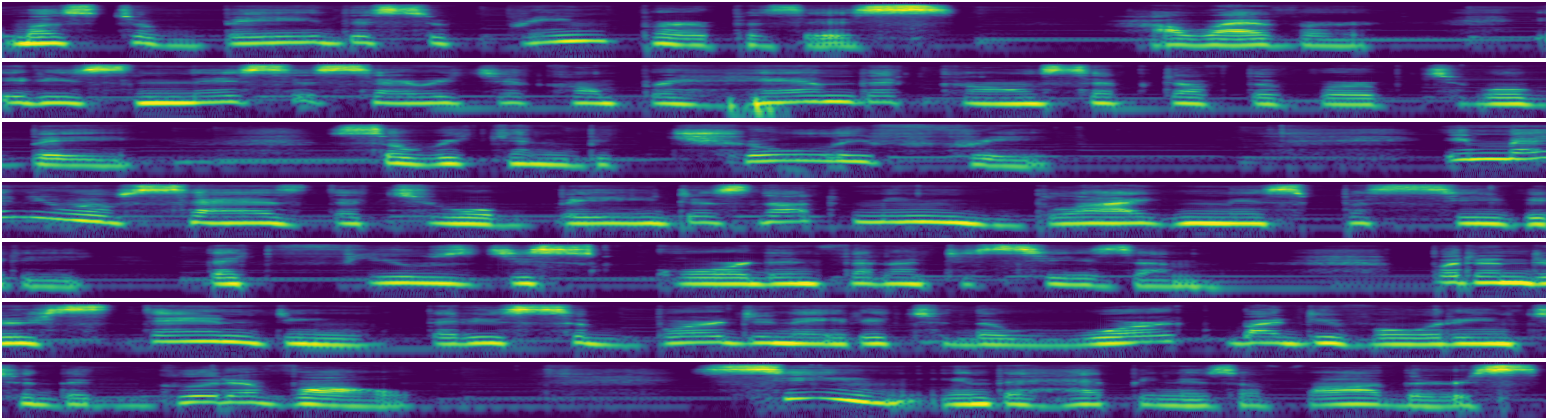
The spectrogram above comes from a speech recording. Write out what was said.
must obey the supreme purposes. However, it is necessary to comprehend the concept of the verb to obey so we can be truly free. Emmanuel says that to obey does not mean blindness, passivity that fuels discord and fanaticism, but understanding that is subordinated to the work by devoting to the good of all, seeing in the happiness of others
